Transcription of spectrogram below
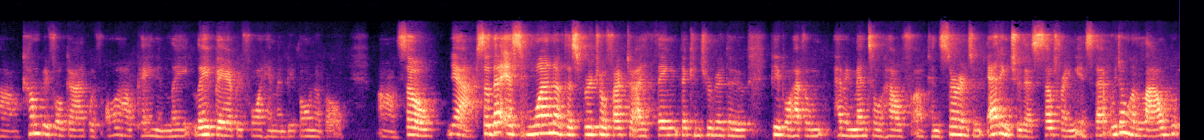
uh, come before God with all our pain and lay, lay bare before Him and be vulnerable. Uh, so yeah, so that is one of the spiritual factor I think that contribute to people having having mental health uh, concerns and adding to their suffering is that we don't allow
